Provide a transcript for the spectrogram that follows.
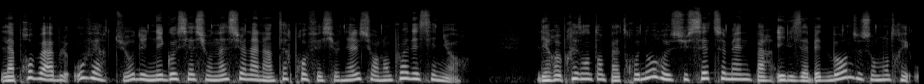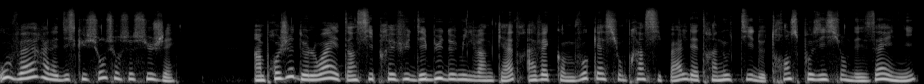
la probable ouverture d'une négociation nationale interprofessionnelle sur l'emploi des seniors. Les représentants patronaux reçus cette semaine par Elisabeth Borne se sont montrés ouverts à la discussion sur ce sujet. Un projet de loi est ainsi prévu début 2024 avec comme vocation principale d'être un outil de transposition des ANI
